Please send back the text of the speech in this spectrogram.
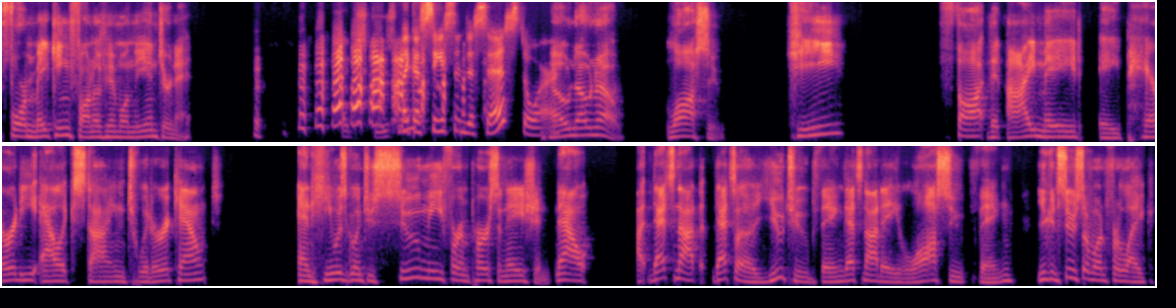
for making fun of him on the internet. Excuse me? like a cease and desist or No, no, no. Lawsuit. He thought that I made a parody Alex Stein Twitter account and he was going to sue me for impersonation. Now, that's not that's a YouTube thing. That's not a lawsuit thing. You can sue someone for like,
